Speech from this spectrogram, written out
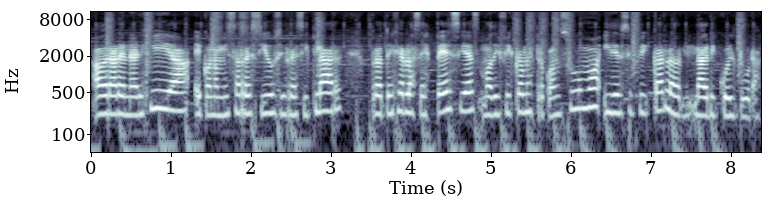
Ahorrar energía, economizar residuos y reciclar, proteger las especies, modificar nuestro consumo y diversificar la, la agricultura.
